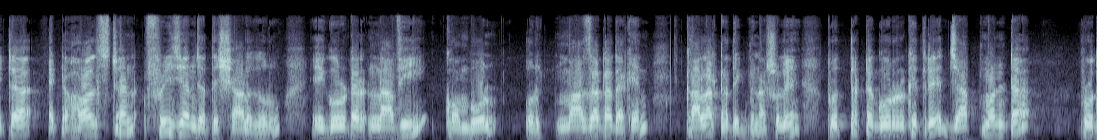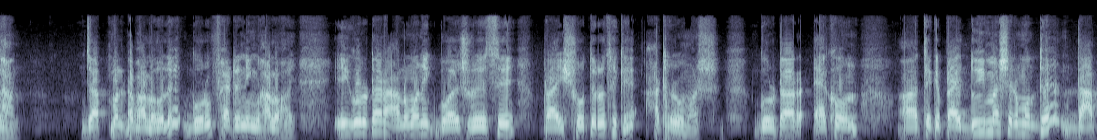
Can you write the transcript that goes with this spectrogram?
এটা একটা হলস্টান ফ্রিজিয়ান জাতের ষাঁড় গরু। এই গরুটার নাভি, কম্বল, ওর মাজাটা দেখেন, কালারটা দেখবেন। আসলে প্রত্যেকটা গরুর ক্ষেত্রে জাতমানটা প্রধান। জাতমানটা ভালো হলে গরু ফ্যাটেনিং ভালো হয়। এই গরুটার আনুমানিক বয়স রয়েছে প্রায় সতেরো থেকে আঠেরো মাস। গরুটার এখন থেকে প্রায় দুই মাসের মধ্যে দাঁত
